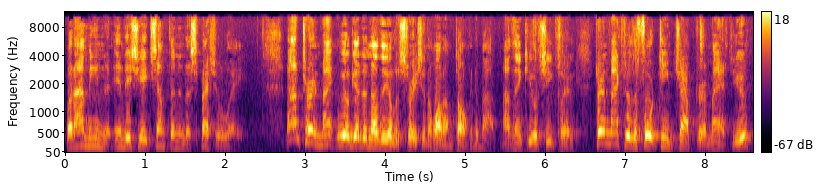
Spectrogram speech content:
but I mean initiate something in a special way. Now turn back, and we'll get another illustration of what I'm talking about. I think you'll see clearly. Turn back to the 14th chapter of Matthew,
